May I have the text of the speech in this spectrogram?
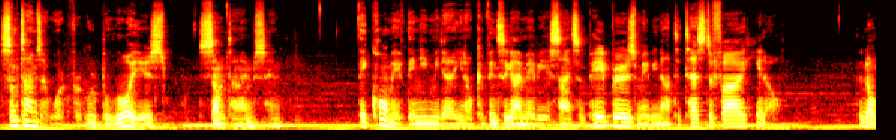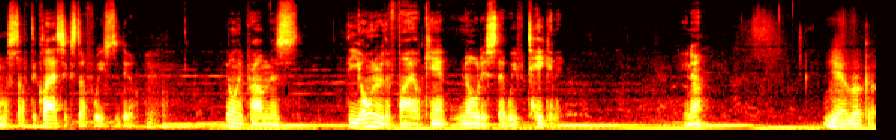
Sometimes I work for a group of lawyers, sometimes, and they call me if they need me to, you know, convince a guy maybe to sign some papers, maybe not to testify, you know, the normal stuff, the classic stuff we used to do. The only problem is the owner of the file can't notice that we've taken it. You know? Yeah, look, uh,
